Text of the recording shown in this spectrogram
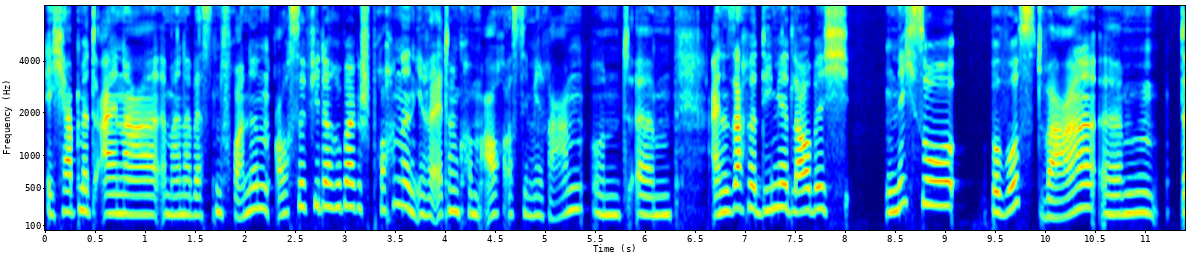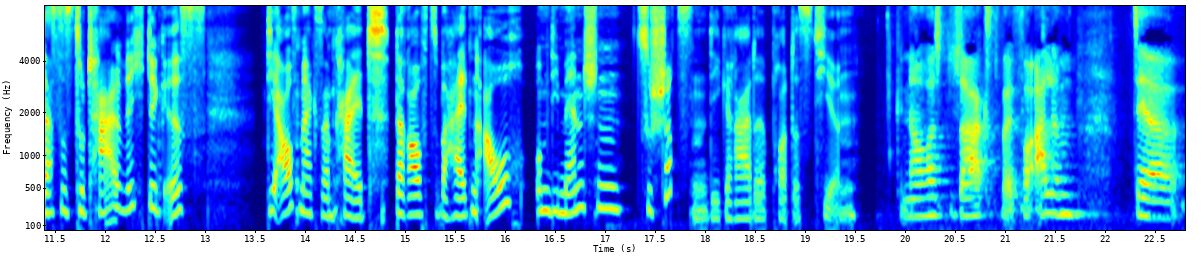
Ich habe mit einer meiner besten Freundinnen auch sehr viel darüber gesprochen, denn ihre Eltern kommen auch aus dem Iran. Und ähm, eine Sache, die mir, glaube ich, nicht so bewusst war, ähm, dass es total wichtig ist, die Aufmerksamkeit darauf zu behalten, auch um die Menschen zu schützen, die gerade protestieren. Genau, was du sagst, weil vor allem der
